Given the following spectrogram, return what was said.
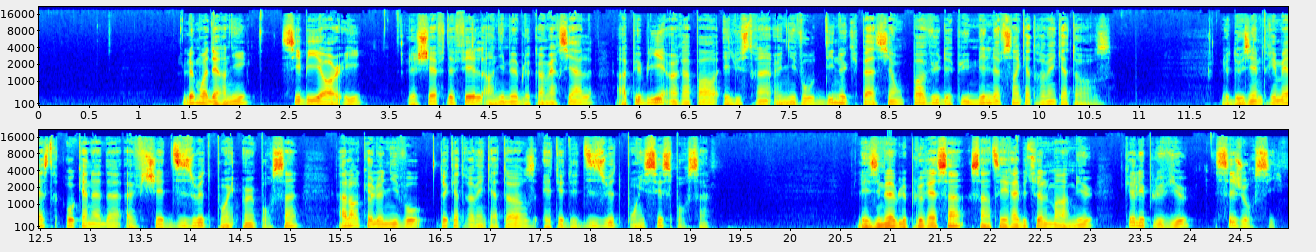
Le mois dernier, CBRE, le chef de file en immeuble commercial, a publié un rapport illustrant un niveau d'inoccupation pas vu depuis 1994. Le deuxième trimestre au Canada affichait 18,1% alors que le niveau de 94 était de 18,6% Les immeubles plus récents s'en tirent habituellement mieux que les plus vieux ces jours-ci.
